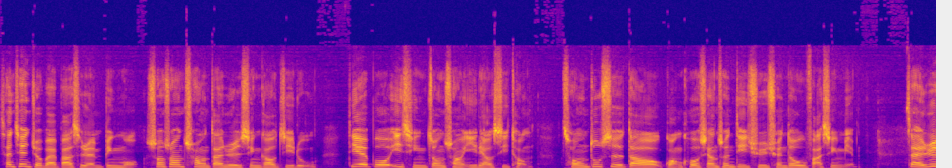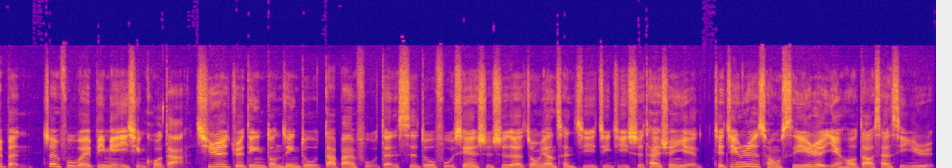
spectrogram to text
三千九百八十人病末，双双创单日新高纪录。第二波疫情重创医疗系统，从都市到广阔乡村地区全都无法幸免。在日本，政府为避免疫情扩大，七日决定东京都、大阪府等四都府县实施的中央层级紧急事态宣言，解禁日从十一日延后到三十一日，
